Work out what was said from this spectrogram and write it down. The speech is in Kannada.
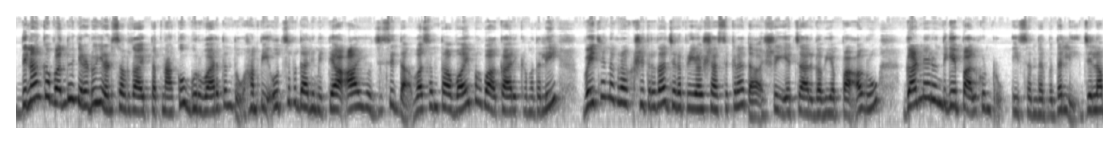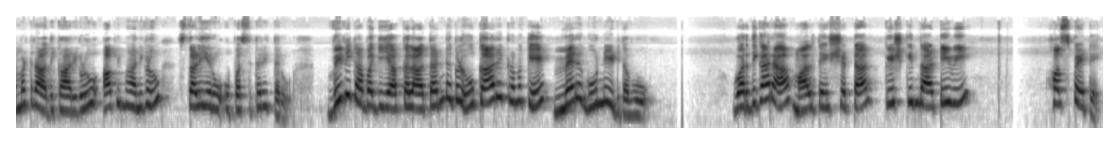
ದಿನಾಂಕ ಒಂದು, ಎರಡು ಎರಡು ಸಾವಿರದ ಇಪ್ಪತ್ನಾಲ್ಕು ಗುರುವಾರದಂದು ಹಂಪಿ ಉತ್ಸವದ ನಿಮಿತ್ತ ಆಯೋಜಿಸಿದ್ದ ವಸಂತ ವೈಭವ ಕಾರ್ಯಕ್ರಮದಲ್ಲಿ ವಿಜಯನಗರ ಕ್ಷೇತ್ರದ ಜನಪ್ರಿಯ ಶಾಸಕರಾದ ಶ್ರೀ ಎಚ್ ಆರ್ ಗವಿಯಪ್ಪ ಅವರು ಗಣ್ಯರೊಂದಿಗೆ ಪಾಲ್ಗೊಂಡರು. ಈ ಸಂದರ್ಭದಲ್ಲಿ ಜಿಲ್ಲಾ ಮಟ್ಟದ ಅಧಿಕಾರಿಗಳು, ಅಭಿಮಾನಿಗಳು, ಸ್ಥಳೀಯರು ಉಪಸ್ಥಿತರಿದ್ದರು. ವಿವಿಧ ಬಗೆಯ ಕಲಾ ತಂಡಗಳು ಕಾರ್ಯಕ್ರಮಕ್ಕೆ ಮೆರುಗು ನೀಡಿದವು. ವರದಿಗಾರ ಮಾಲ್ತೇಶ್ ಶೆಟ್ಟರ್ ಕಿಷ್ಕಿಂದ ಟಿವಿ, ಹೊಸಪೇಟೆ.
